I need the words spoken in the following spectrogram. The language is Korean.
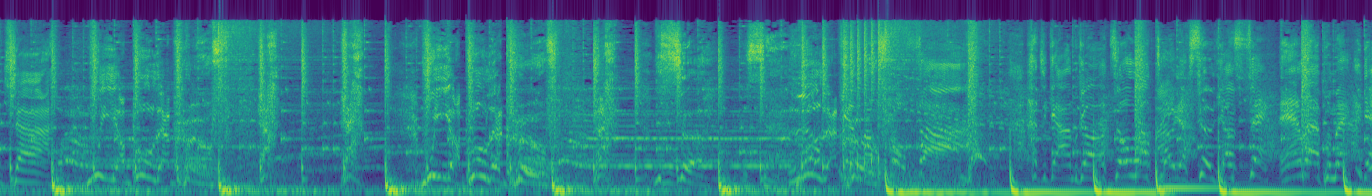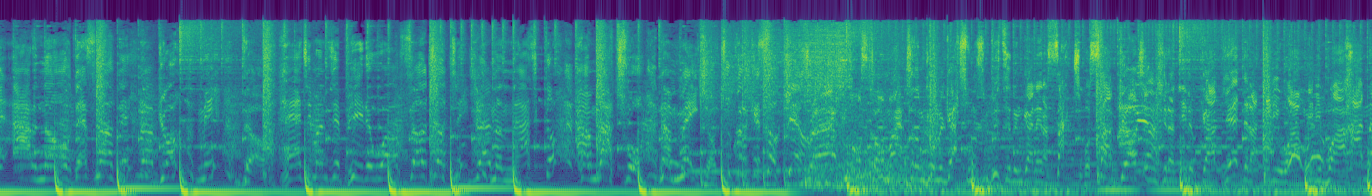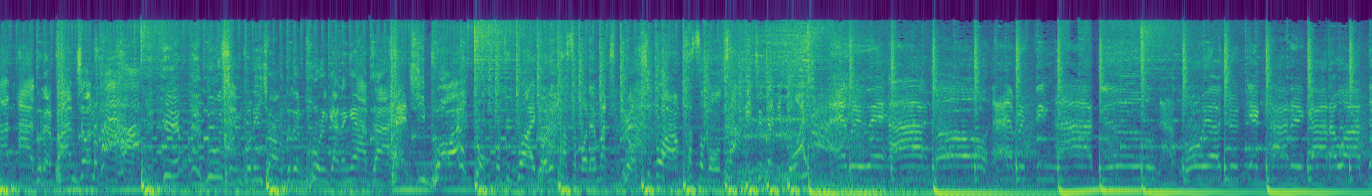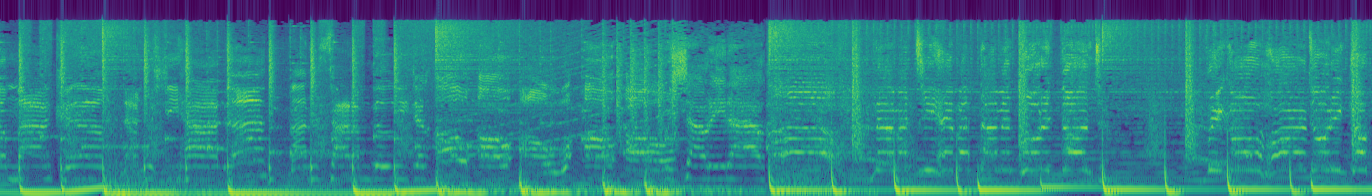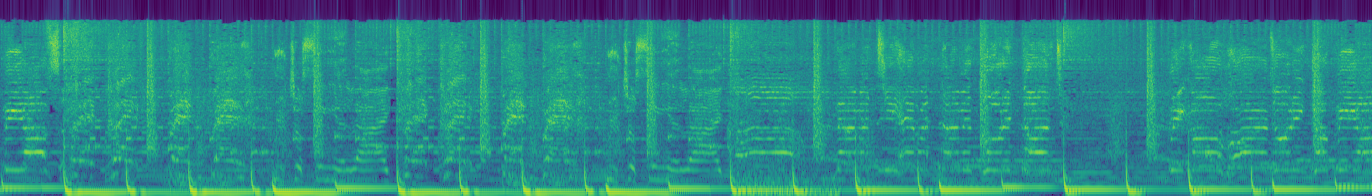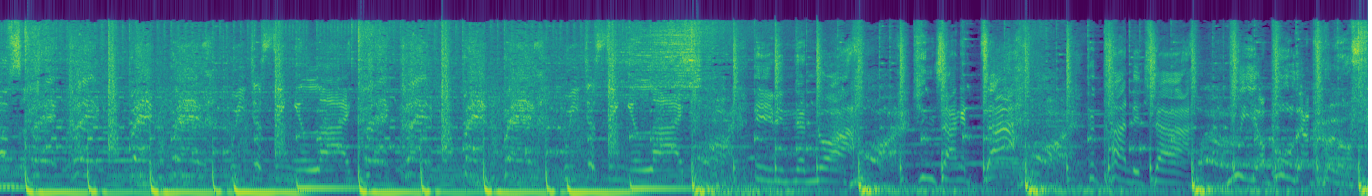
advantage. We are bulletproof. 쓰는 게 아니라 싹 집어삼켜 진실한 이름값 얘들아 이리와 이리와 하나 아이돌의 반전 하하 힙 무심뿐인 형들은 불가능하다 해지 boy 똑똑히 봐 열을 다섯 번에 맞춰 bandage eye. We are bulletproof.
